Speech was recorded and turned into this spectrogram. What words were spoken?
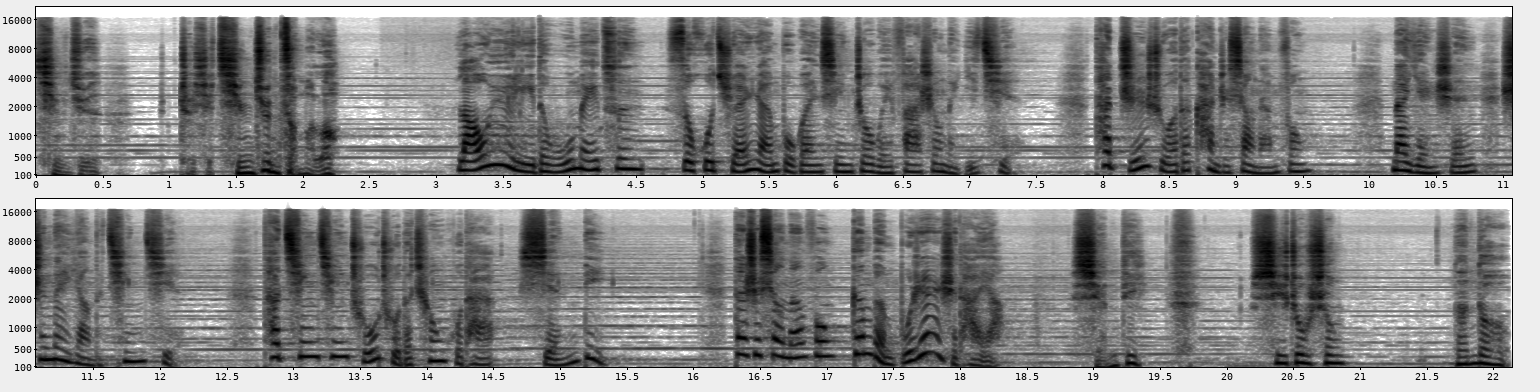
清军，这些清军怎么了？牢狱里的吴梅村似乎全然不关心周围发生的一切，他执着地看着向南风，那眼神是那样的亲切。他清清楚楚地称呼他贤弟，但是向南风根本不认识他呀。贤弟，西周生，难道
